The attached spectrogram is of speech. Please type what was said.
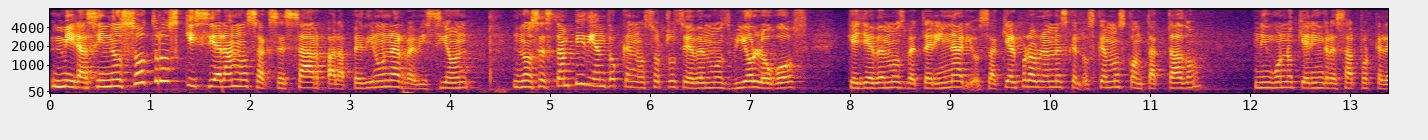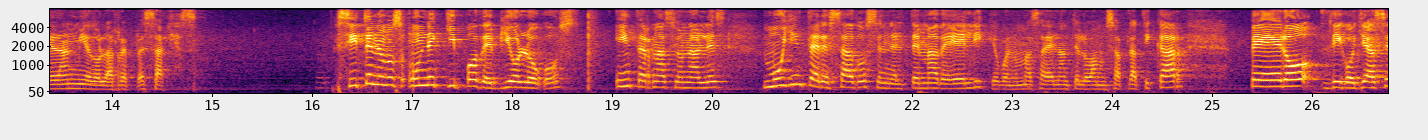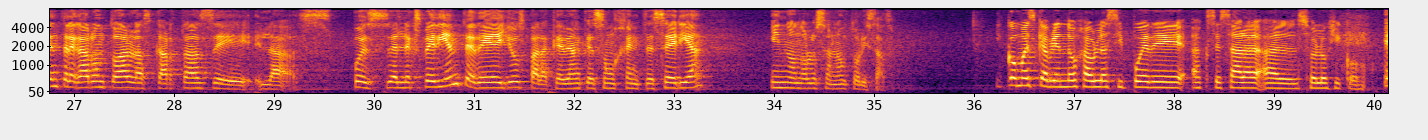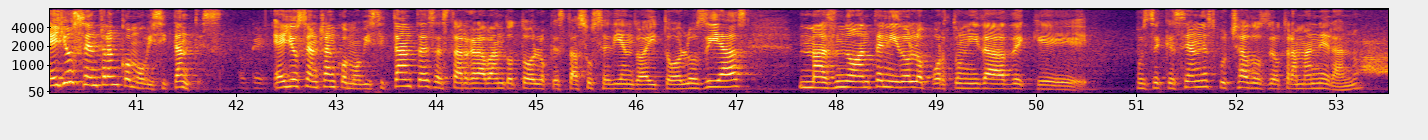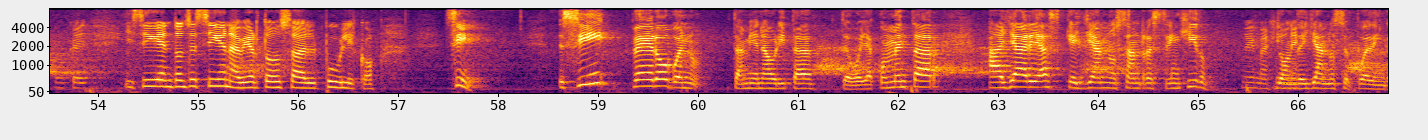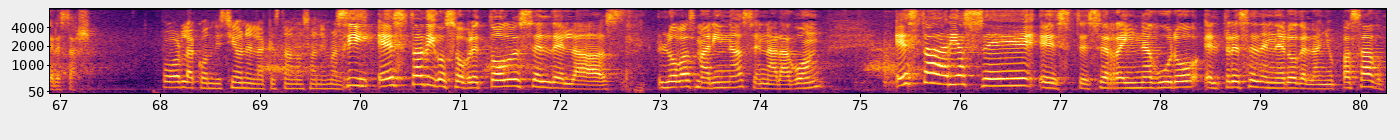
Mira, si nosotros quisiéramos accesar para pedir una revisión, nos están pidiendo que nosotros llevemos biólogos, que llevemos veterinarios. Aquí el problema es que los que hemos contactado, ninguno quiere ingresar porque le dan miedo las represalias. Sí tenemos un equipo de biólogos internacionales muy interesados en el tema de ELI, que bueno, más adelante lo vamos a platicar, pero digo, ya se entregaron todas las cartas de las, pues el expediente de ellos para que vean que son gente seria y no nos los han autorizado. ¿Y cómo es que abriendo jaulas sí puede accesar a- al zoológico? Ellos entran como visitantes. Ok. Ellos entran como visitantes a estar grabando todo lo que está sucediendo ahí todos los días, mas no han tenido la oportunidad de que, pues de que sean escuchados de otra manera, ¿no? Ok. Y sigue, entonces siguen abiertos al público. Sí, sí, pero bueno, también ahorita te voy a comentar, hay áreas que ya nos han restringido, Me donde ya no se puede ingresar. Por la condición en la que están los animales. Sí, esta digo sobre todo es el de las lobas marinas en Aragón. Esta área se, este, se reinauguró el 13 de enero del año pasado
